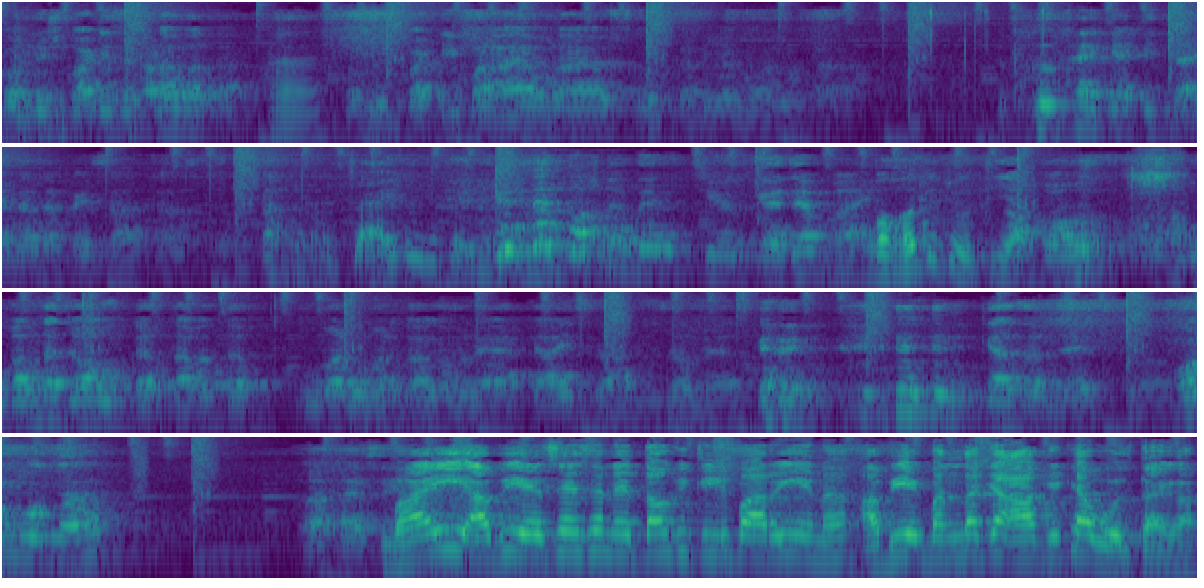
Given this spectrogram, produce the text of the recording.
कम्युनिस्ट पार्टी से खड़ा हुआ था। हाँ। कम्युनिस्ट पार्टी पढ़ाया उड़ाया उसको कन्हैया कुमार को था बोलता है क्या कि चाइना से पैसा आता उसको। चाइनीज़ गजब भाई। बहुत ही चूतिया बहुत। वो बंदा जॉब करता मतलब उम्र उम्र का। मैंने यार क्या इस आदमी से बहस करें? क्या समझा इसको? कौन बोलता है? हाँ, भाई अभी ऐसे ऐसे नेताओं की क्लिप आ रही है ना अभी एक बंदा क्या आके क्या बोलता है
